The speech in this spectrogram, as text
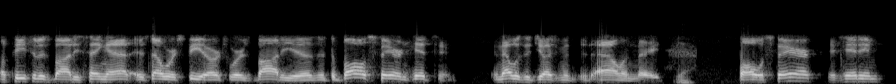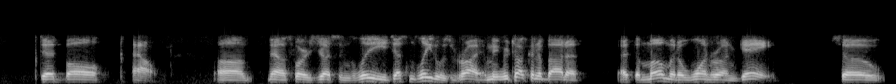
a piece of his body's hanging out. It's not where his feet are; it's where his body is. If the ball's fair and hits him, and that was a judgment that Allen made. Yeah. Ball was fair. It hit him. Dead ball out. Um, now, as far as Justin's lead, Justin's lead was right. I mean, we're talking about a at the moment a one-run game. So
